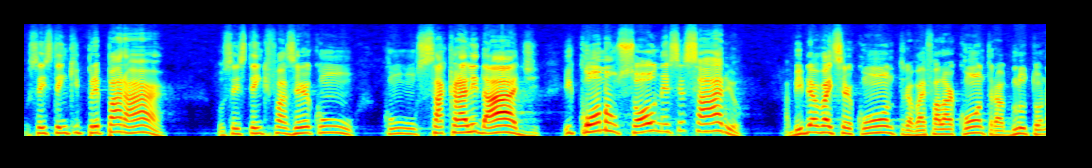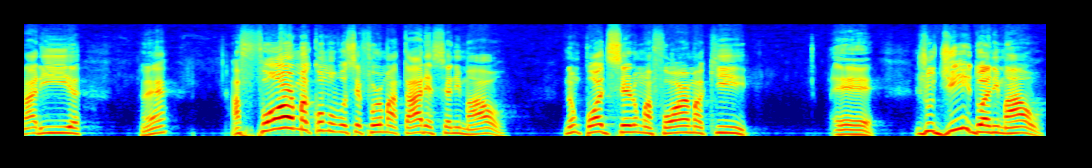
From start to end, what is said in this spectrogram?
Vocês têm que preparar. Vocês têm que fazer com, com sacralidade. E comam só o necessário. A Bíblia vai ser contra, vai falar contra a glutonaria. Né? A forma como você formatar esse animal não pode ser uma forma que é, judie do animal.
